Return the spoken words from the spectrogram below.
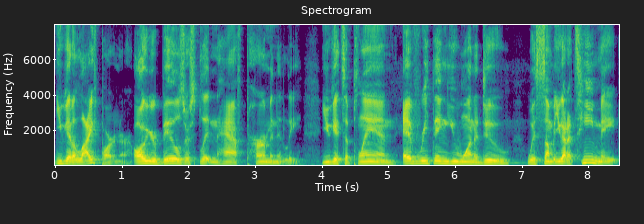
you get a life partner. All your bills are split in half permanently. You get to plan everything you want to do with somebody. You got a teammate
